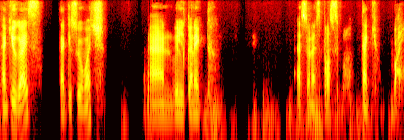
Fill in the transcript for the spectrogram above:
thank you guys thank you so much and we'll connect as soon as possible. Thank you. Bye.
